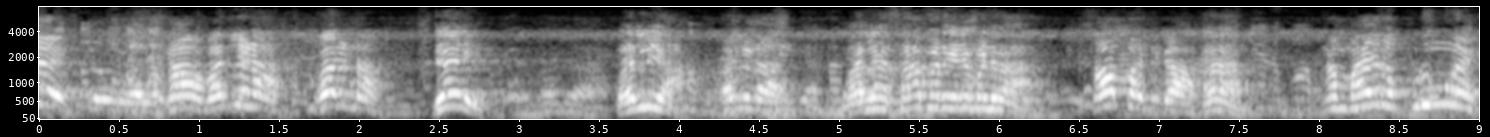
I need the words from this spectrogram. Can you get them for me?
ஏய் நான் வரலடா வரேன்டா. டேய் வரலையா? வரலடா. வரல சாப்பாடு என்ன பண்ணுவ? சாப்பாட்டுக்கா. நான் மயிர புடுங்குவேன்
